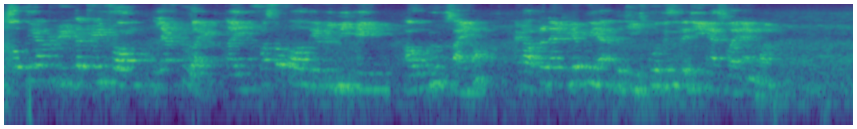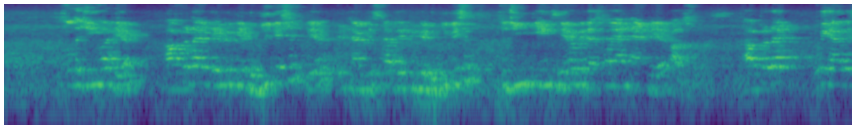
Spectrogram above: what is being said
So we have to read the tree from left to right. Like first of all, there will be a outgroup sign and after that here we have the gene. Suppose this is the gene SYN1. So the gene were here. After that there will be a duplication here. At this step there will be a duplication. So gene came here with SYN and here also. After that we have a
